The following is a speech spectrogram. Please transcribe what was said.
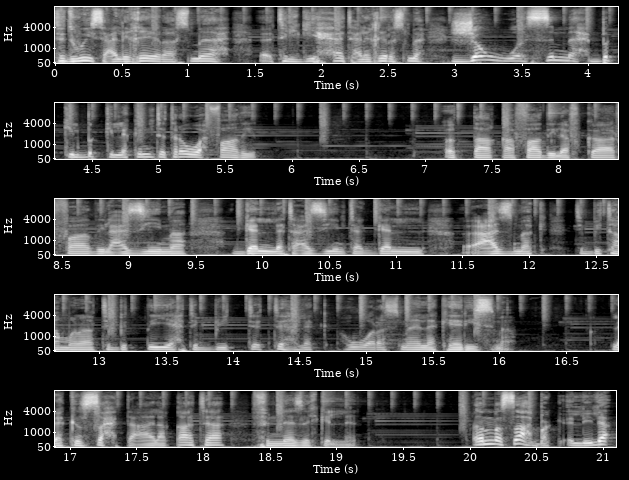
تدويس على غيره سماح تلقيحات على غيره سماح جو سمح بكل بكل لكن أنت تروح فاضي. الطاقة فاضي الأفكار فاضي العزيمة قلت عزيمتك قل عزمك تبي تمرة تبي تطيح تبي تهلك هو راس مالك كاريزما لكن صحته علاقاته في النازل كلن. أما صاحبك اللي لا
